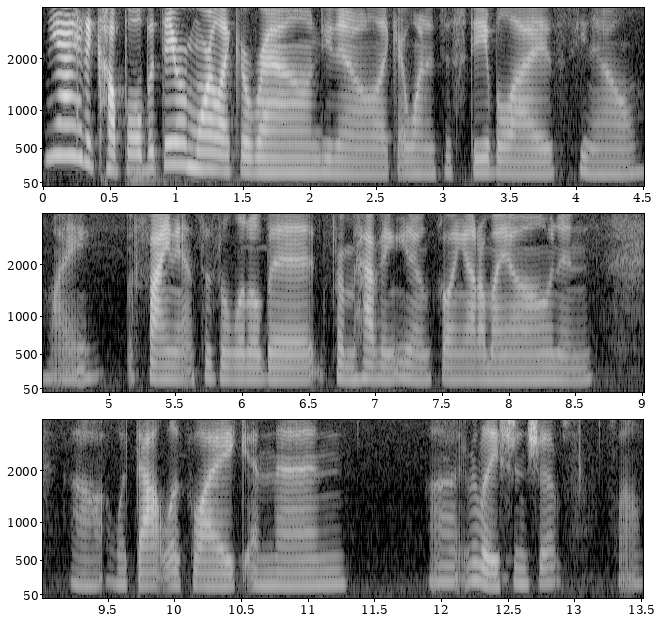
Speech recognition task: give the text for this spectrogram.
Yeah, I had a couple, but they were more like around, you know, like I wanted to stabilize, you know, my finances a little bit from having, you know, going out on my own and uh, what that looked like, and then uh, relationships. So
